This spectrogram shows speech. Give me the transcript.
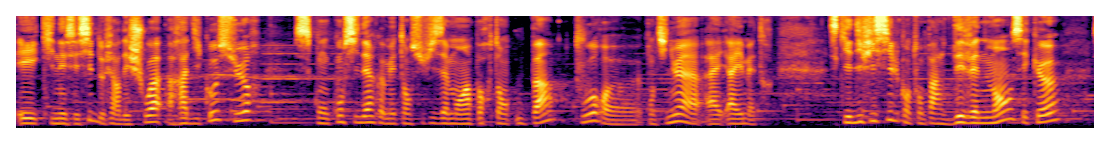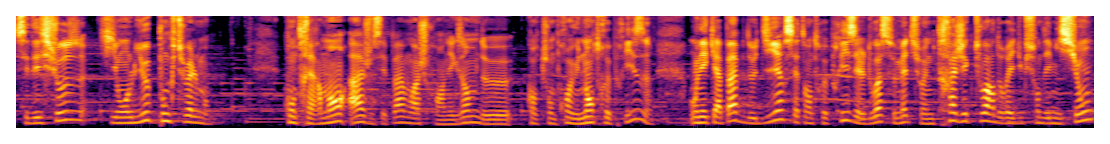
et qui nécessite de faire des choix radicaux sur ce qu'on considère comme étant suffisamment important ou pas pour euh, continuer à, à, à émettre. Ce qui est difficile quand on parle d'événements, c'est que c'est des choses qui ont lieu ponctuellement. Contrairement à, je sais pas, moi je prends un exemple de quand on prend une entreprise, on est capable de dire cette entreprise, elle doit se mettre sur une trajectoire de réduction d'émissions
